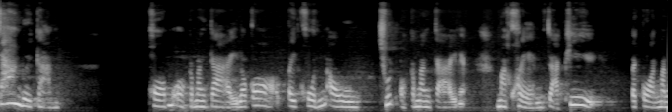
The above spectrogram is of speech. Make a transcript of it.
สร้างโดยการ พร้อมออกกำลังกาย แล้วก็ไปค้นเอาชุดออกกำลังกายเนี่ยมาแขวนจากที่แต่ก่อนมัน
